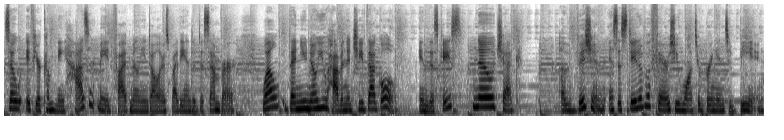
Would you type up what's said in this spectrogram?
So, if your company hasn't made $5 million by the end of December, well, then you know you haven't achieved that goal. In this case, no check. A vision is a state of affairs you want to bring into being.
